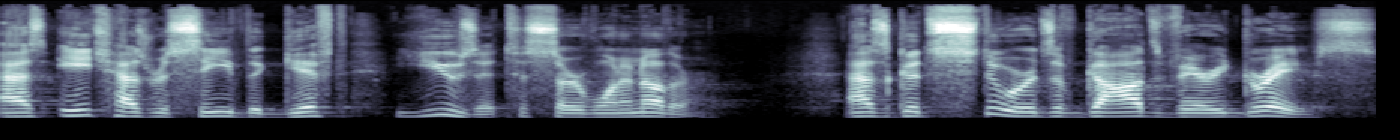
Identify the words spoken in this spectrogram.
As each has received the gift, use it to serve one another as good stewards of God's varied grace.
